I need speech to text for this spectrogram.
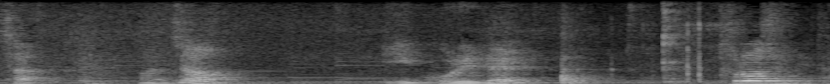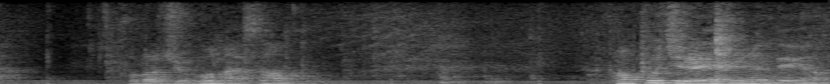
자 먼저 이 고리를 풀어줍니다. 풀어주고 나서 펌프질을 해주는데요.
